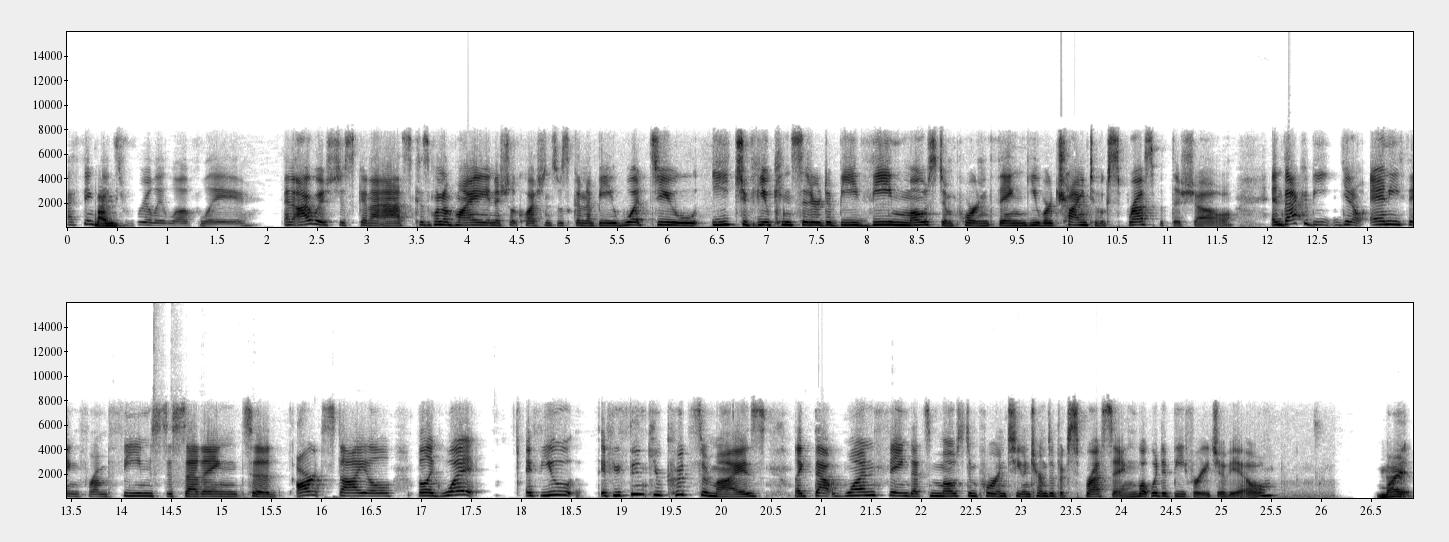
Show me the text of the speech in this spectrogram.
I think that's um, really lovely. And I was just going to ask because one of my initial questions was going to be what do each of you consider to be the most important thing you were trying to express with the show? And that could be, you know, anything from themes to setting to art style. But like what if you if you think you could surmise like that one thing that's most important to you in terms of expressing, what would it be for each of you? My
